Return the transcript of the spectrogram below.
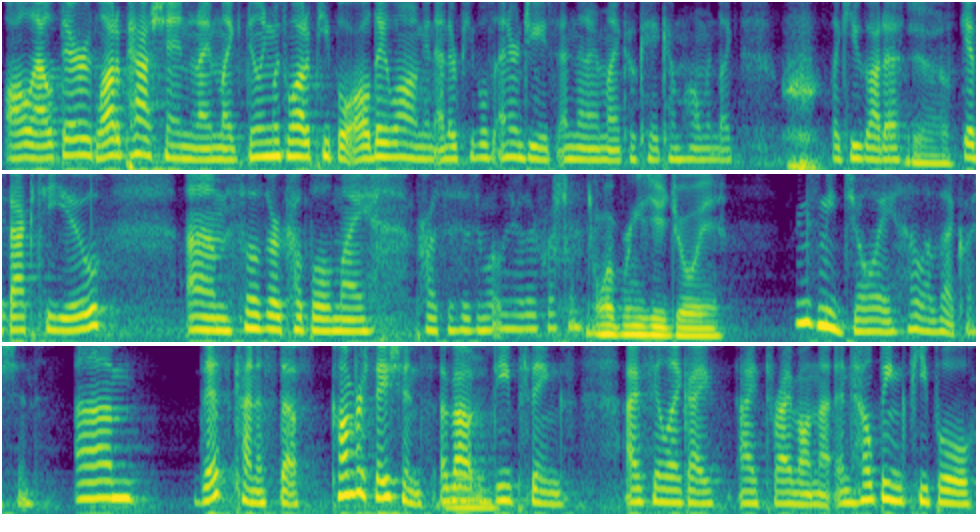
all out there, a lot of passion, and I'm like dealing with a lot of people all day long and other people's energies, and then I'm like, okay, come home and like, whew, like you gotta Yeah. get back to you. Um, so those are a couple of my processes. And what was your other question? What brings you joy? Brings me joy. I love that question. Um, this kind of stuff, conversations about deep things. I feel like I I thrive on that and helping people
